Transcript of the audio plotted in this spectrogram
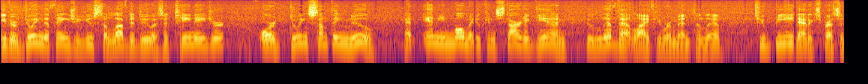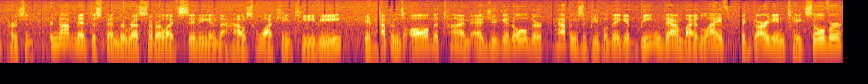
either doing the things you used to love to do as a teenager or doing something new. At any moment, you can start again to live that life you were meant to live to be that expressive person. We're not meant to spend the rest of our life sitting in the house watching TV. It happens all the time. As you get older, it happens to people. They get beaten down by life. The guardian takes over.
